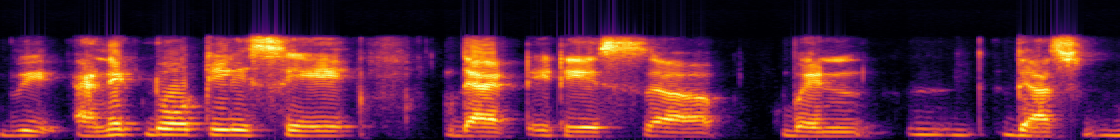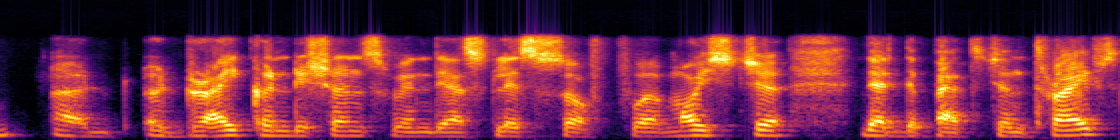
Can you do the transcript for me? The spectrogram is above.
we anecdotally say that it is uh, when there's uh, dry conditions, when there's less of uh, moisture, that the pathogen thrives.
